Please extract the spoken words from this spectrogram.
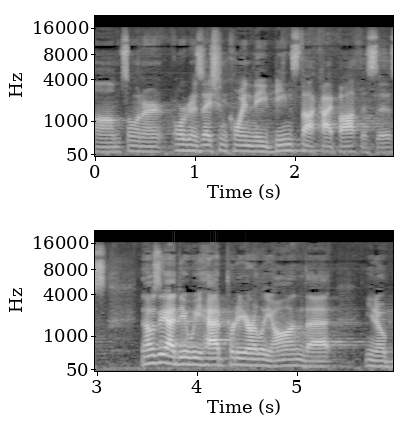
um, someone in our organization coined the beanstalk hypothesis. That was the idea we had pretty early on that, you know,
